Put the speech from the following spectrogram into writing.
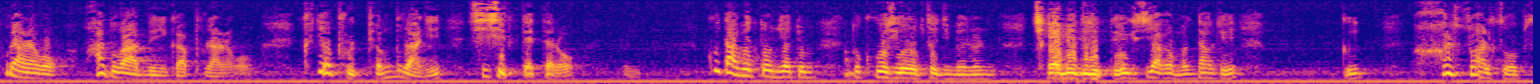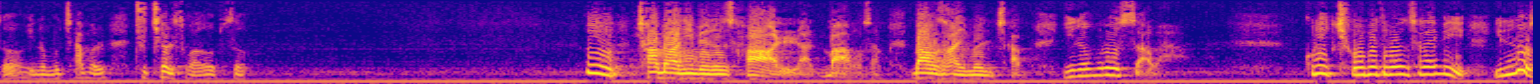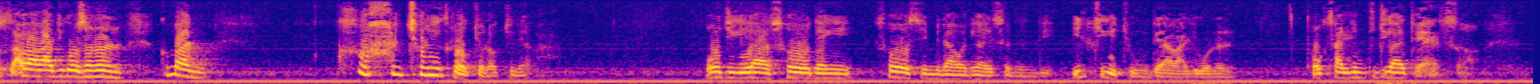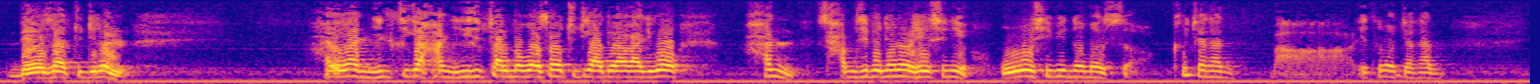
불안하고, 화두가 안 되니까 불안하고, 그저 불평불안이 시실 때때로. 그 다음에 또 이제 좀, 또 그것이 없어지면은, 재매들이 또 여기 시작하면 당시, 그, 할 수 할 수 없어. 이놈의 잠을 주체할 수가 없어. 잠 아니면은 살란 망상, 망상 아니면 참 이놈으로 싸워. 그래 처음에 들어온 사람이 일로 싸워가지고서는 그만 그 한철이 그럭저럭 지내가. 오직이야 서댕이 서심이라고 어디가 있었는데 일찍이 중대해 가지고는 독살림 주지가 됐어. 내사 주지를 하여간 일찍이 한 20살 먹어서 주지가 되어가지고 한 30여 년을 했으니 50이 넘었어. 그 재산 많이 들어온 재산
